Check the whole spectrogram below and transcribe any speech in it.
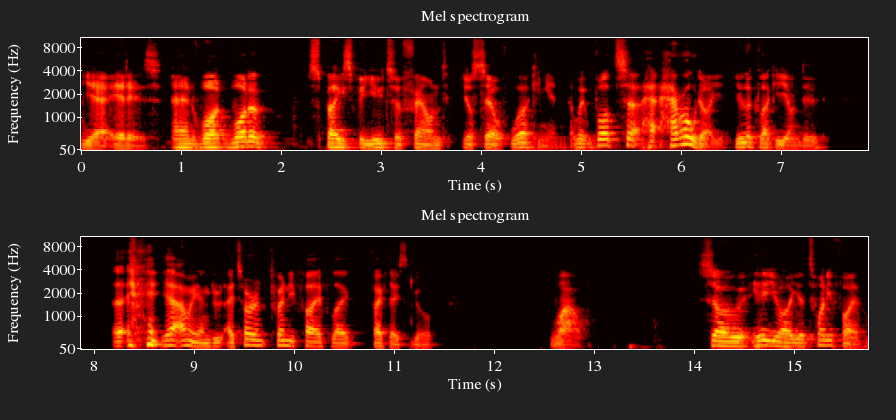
Yeah, it is. And what what a space for you to have found yourself working in. I mean, what? Uh, how old are you? You look like a young dude. uh, yeah i'm a young dude i turned 25 like five days ago Wow. So here you are. You're 25.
